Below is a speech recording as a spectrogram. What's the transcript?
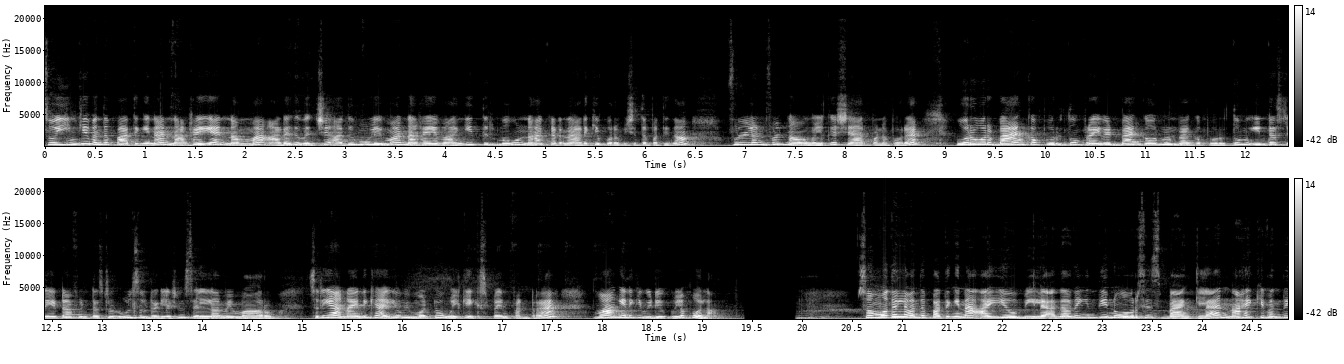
ஸோ இங்கே வந்து பார்த்தீங்கன்னா நகையை நம்ம அடகு வச்சு அது மூலிமா நகையை வாங்கி திரும்பவும் நகைக்கடனை அடைக்க போகிற விஷயத்தை பற்றி தான் ஃபுல் அண்ட் ஃபுல் நான் உங்களுக்கு ஷேர் பண்ண போகிறேன் ஒரு ஒரு பேங்க்கை பொறுத்தும் ப்ரைவேட் பேங்க் கவர்மெண்ட் பேங்க்கை பொறுத்தும் interest rate of interest rules and regulations எல்லாமே மாறும். சரியா? நான் இன்றைக்கி ஐஓபி மட்டும் உங்களுக்கு எக்ஸ்பிளைன் பண்ணுறேன் வாங்க இன்றைக்கி வீடியோக்குள்ளே போகலாம் ஸோ முதல்ல வந்து பார்த்தீங்கன்னா ஐஓபியில் அதாவது இந்தியன் ஓவர்சீஸ் பேங்க்கில் நகைக்கு வந்து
